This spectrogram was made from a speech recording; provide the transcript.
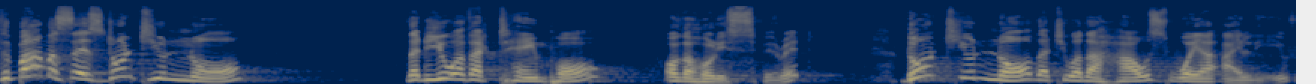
The Bible says, Don't you know that you are the temple of the Holy Spirit? Don't you know that you are the house where I live?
